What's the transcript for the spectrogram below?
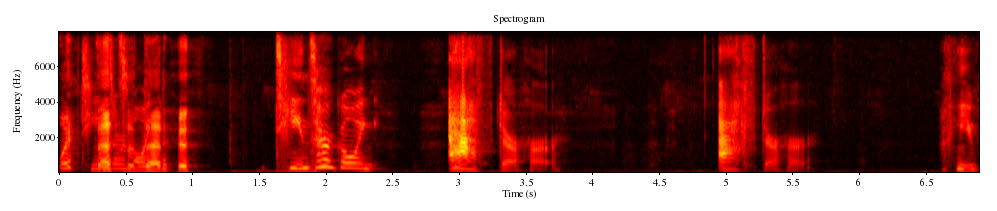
Like, teens that's are what that is. Teens are going after her. After her. You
